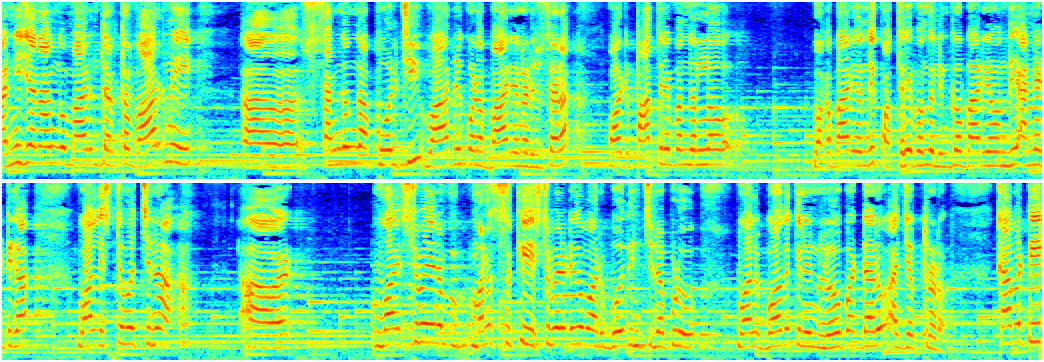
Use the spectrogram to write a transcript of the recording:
అన్ని జనాంగం మారిన తర్వాత వారిని సంఘంగా పోల్చి వారిని కూడా భార్య అన్నాడు చూసారా? వాటి పాత నిబంధనలో ఒక భార్య ఉంది కొత్త నిబంధనలు ఇంకో భార్య ఉంది అన్నట్టుగా వాళ్ళ ఇష్టం వచ్చిన వారి ఇష్టమైన మనస్సుకి ఇష్టమైనట్టుగా వారు బోధించినప్పుడు వాళ్ళ బోధకి నేను లోబడ్డాను అని చెప్తున్నాడు. కాబట్టి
